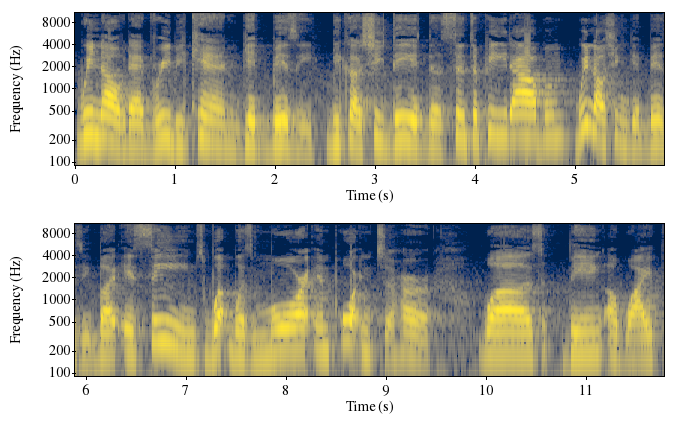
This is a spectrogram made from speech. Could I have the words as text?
We know that Rebbie can get busy because she did the Centipede album. We know she can get busy, but it seems what was more important to her was being a wife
